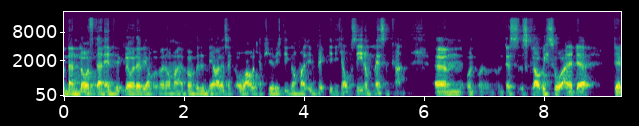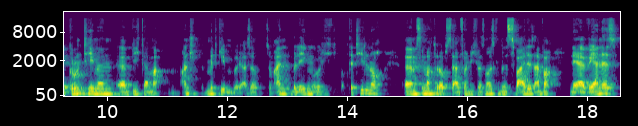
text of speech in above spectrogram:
Und dann läuft ein Entwickler oder wie auch immer nochmal einfach ein bisschen mehr, weil er sagt, oh wow, ich habe hier richtig nochmal Impact, den ich auch sehen und messen kann. Ähm, und, und, und das ist, glaube ich, so eine der, der Grundthemen, äh, die ich da mitgeben würde. Also zum einen überlegen, wirklich, ob der Titel noch ähm, Sinn macht oder ob es da einfach nicht was Neues gibt. Und das zweite ist einfach eine Awareness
